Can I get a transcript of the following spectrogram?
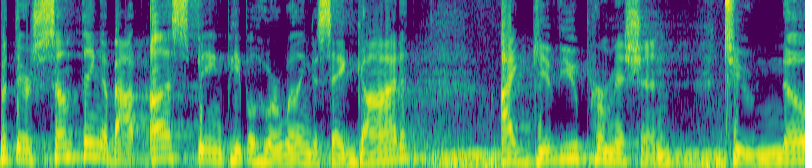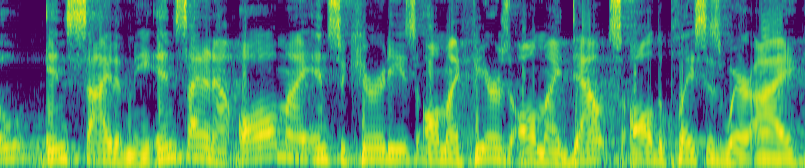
but there's something about us being people who are willing to say, God, I give you permission to know inside of me, inside and out, all my insecurities, all my fears, all my doubts, all the places where I,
